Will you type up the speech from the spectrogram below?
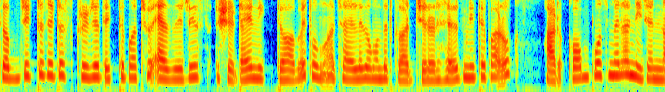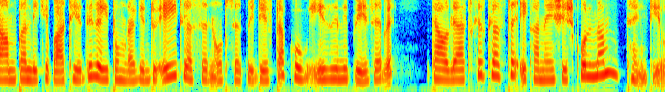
সাবজেক্টটা যেটা স্ক্রিনে দেখতে পাচ্ছ অ্যাজ ইট ইজ সেটাই লিখতে হবে। তোমরা চাইলে তোমাদের গার্জিয়ানের হেল্প নিতে পারো। আর কম্পোজ মেলার নিজের নামটা লিখে পাঠিয়ে দিলেই তোমরা কিন্তু এই ক্লাসের নোটসের পিডিএফটা খুব ইজিলি পেয়ে যাবে। তাহলে আজকের ক্লাসটা এখানেই শেষ করলাম। থ্যাংক ইউ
